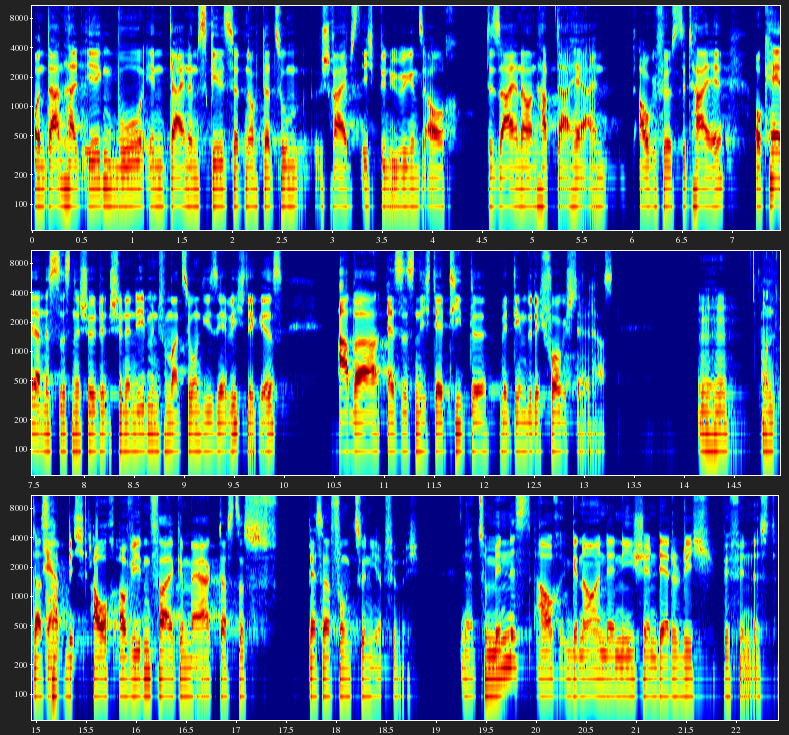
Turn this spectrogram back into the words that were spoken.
und dann halt irgendwo in deinem Skillset noch dazu schreibst, ich bin übrigens auch Designer und habe daher ein Auge fürs Detail, okay, dann ist das eine schöne, schöne Nebeninformation, die sehr wichtig ist, aber es ist nicht der Titel, mit dem du dich vorgestellt hast. Mhm. Und das ja. habe ich auch auf jeden Fall gemerkt, dass das besser funktioniert für mich. Ja, zumindest auch genau in der Nische, in der du dich befindest.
